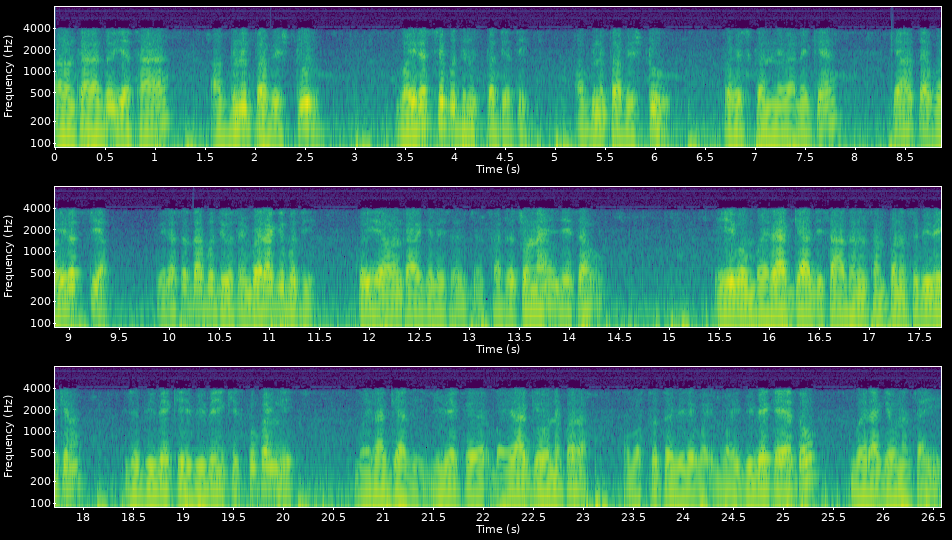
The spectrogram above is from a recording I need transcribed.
अलंकार आदो यथा अग्नि प्रविष्टुर वैरस्य बुद्धि उत्पद्यते अग्नि प्रविष्टु प्रवेश करने वाले क्या क्या होता है? वैरस्य। विरसता बुद्धि उसमें वैराग्य बुद्धि। कोई अलंकार के लिए शरीर छोड़ना है जैसा हो। एवं वैराग्य आदि साधन संपन्न से विवेक न। जो विवेक है विवेक किसको कहेंगे? वैराग्य आदि विवेक वैराग्य होने पर वस्तु तो विवेक है तो वैराग्य होना चाहिए।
